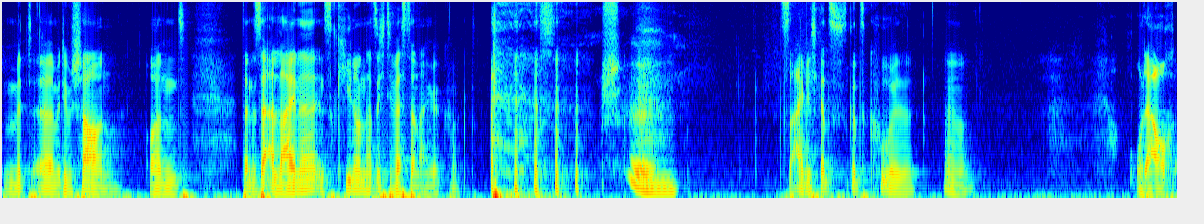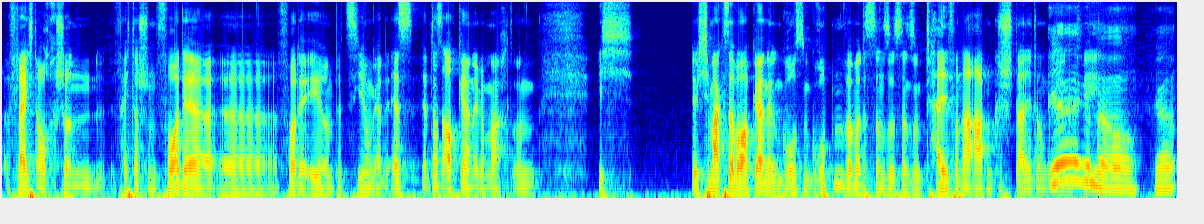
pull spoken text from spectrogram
mit, äh, mit ihm schauen. Und dann ist er alleine ins Kino und hat sich die Western angeguckt. Schön. Das ist eigentlich ganz, ganz cool. Ja. Oder auch, vielleicht auch schon, vielleicht auch schon vor der, äh, vor der Ehe und Beziehung. Er er hat das auch gerne gemacht. Und ich, ich mag es aber auch gerne in großen Gruppen, weil man das dann so ist, dann so ein Teil von der Abendgestaltung Ja, irgendwie. genau. Ja.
